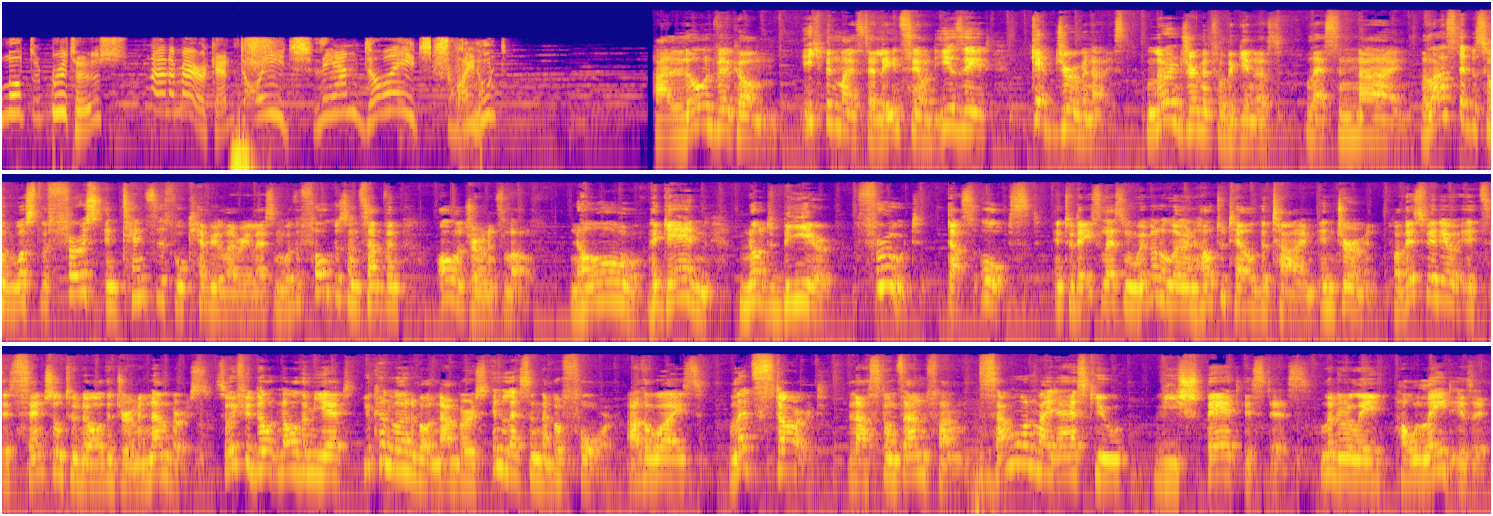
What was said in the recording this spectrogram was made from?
Not British. Not American. Deutsch. Lern Deutsch. Schweinhund. Hallo und willkommen. Ich bin Meister Lehnsherr und ihr seht Get Germanized. Learn German for Beginners. Lesson 9. The last episode was the first intensive vocabulary lesson with a focus on something all Germans love. No, again, not beer. Fruit. Das Obst. In today's lesson we're gonna learn how to tell the time in German. For this video it's essential to know the German numbers. So if you don't know them yet, you can learn about numbers in lesson number 4. Otherwise, let's start! Lasst uns anfangen. Someone might ask you, wie spät ist es? Literally, how late is it?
